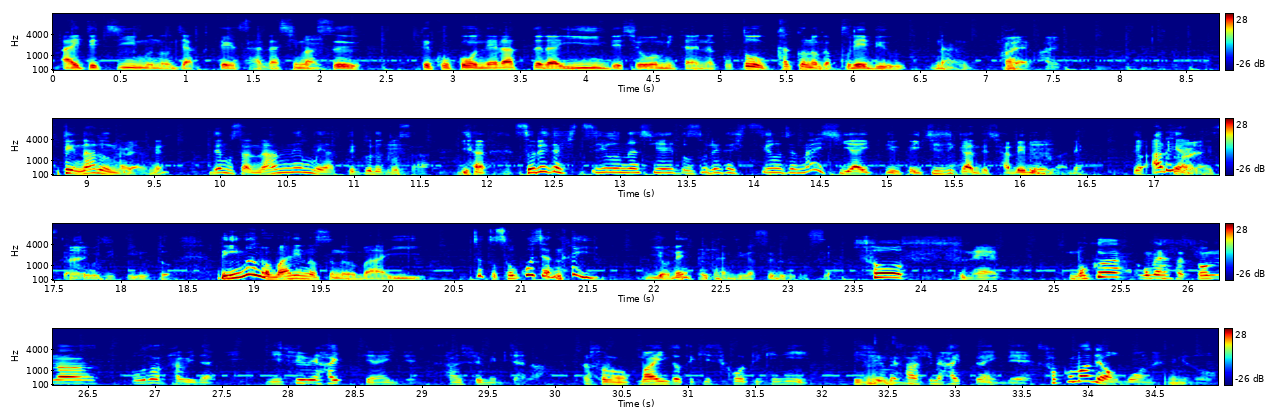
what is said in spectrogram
相手チームの弱点探します、でここを狙ったらいいんでしょうみたいなことを書くのがプレビューなんだよ、はい。はい。ってなるんだよね。でもさ何年もやってくるとさ、いやそれが必要な試合とそれが必要じゃない試合っていうか1時間で喋るにはね、でもあるじゃないですか、はい正直言うと。で今のマリノスの場合ちょっとそこじゃないよねって感じがするんですよ。そうっすね。僕はごめんなさい、そんな大田さんみたいに2周目入ってないんで、3周目みたいな、そのマインド的、思考的に2周目、うん3周目入ってないんで、そこまでは思わないですけど、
